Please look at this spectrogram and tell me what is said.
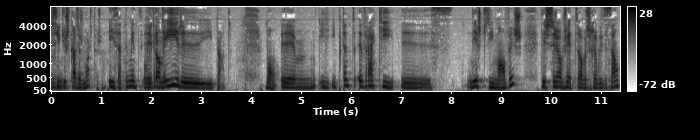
Sítios de casas mortas, não é? Exatamente, Literalmente. a cair e pronto. Bom, e, e portanto haverá aqui nestes imóveis, desde que sejam objeto de obras de reabilitação,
